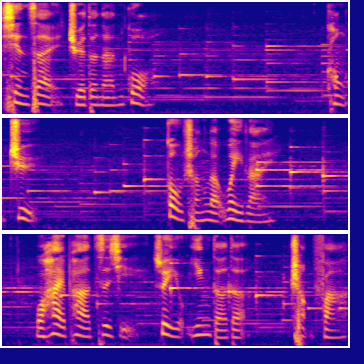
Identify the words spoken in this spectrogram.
现在觉得难过、恐惧，构成了未来。我害怕自己罪有应得的惩罚。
